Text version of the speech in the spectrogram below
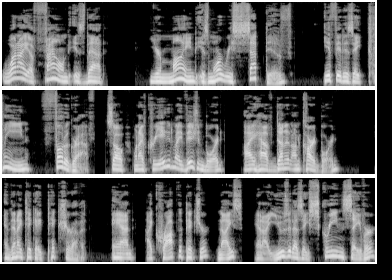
what I have found is that your mind is more receptive if it is a clean photograph. So when I've created my vision board, I have done it on cardboard and then I take a picture of it and I crop the picture nice and I use it as a screensaver.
